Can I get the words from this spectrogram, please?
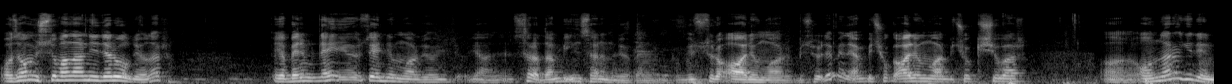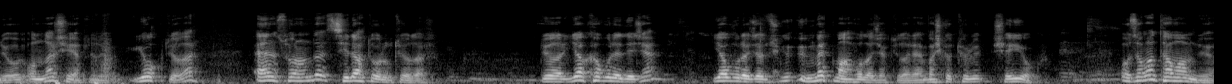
O zaman Müslümanların lideri ol diyorlar. Ya benim ne özelliğim var diyor. Yani sıradan bir insanım diyor benim. Bir sürü alim var. Bir sürü demedi yani birçok alim var, birçok kişi var. Onlara gidin diyor. Onlar şey yapın diyor. Yok diyorlar. En sonunda silah doğrultuyorlar. Diyorlar ya kabul edeceğim ya vuracağız. Çünkü ümmet mahvolacak diyorlar. Yani başka türlü şeyi yok. O zaman tamam diyor.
